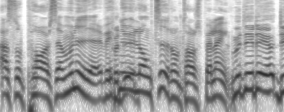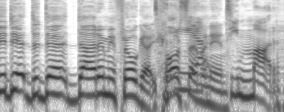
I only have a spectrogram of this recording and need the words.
Alltså parceremonier, vet För det- hur lång tid de tar att spela in? Men det är det, det, är det, det, det där är min fråga. Tre timmar.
